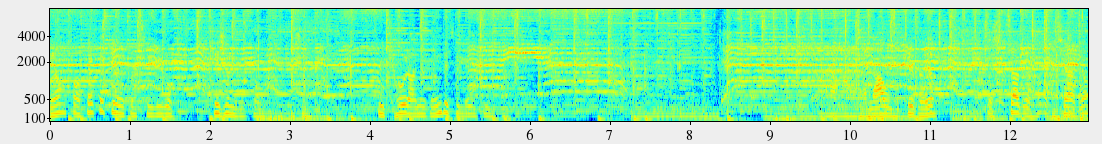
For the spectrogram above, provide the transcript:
하시고요. 또 백패킹을 또 즐기고 계시는 분들 또 많이 계십니다. 이 겨울 아니고 언제 즐기겠습니까? 아, 나무 밑에서요. 또 식사도 하고 가셔야죠.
